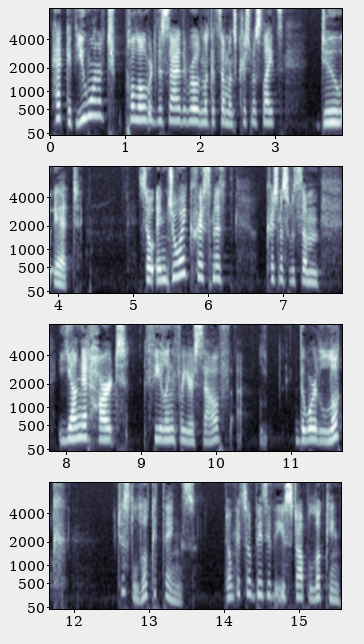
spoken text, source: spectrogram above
Heck, if you want to pull over to the side of the road and look at someone's Christmas lights, do it. So enjoy Christmas, Christmas with some young at heart feeling for yourself. Uh, the word look just look at things. Don't get so busy that you stop looking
